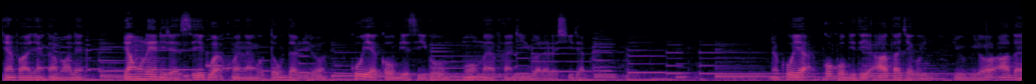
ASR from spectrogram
ရန်ပါရန်ခံမှာလဲပြောင်းလဲနေတဲ့ဈေးကွက်အခွင့်အလမ်းကိုသုံးသပ်ပြီးတော့ကိုယ့်ရဲ့ကုန်ပစ္စည်းကိုမွမ်းမံဖန်တီးယူရတာလည်းရှိတတ်ပါတယ်။ နော်ကိုယ့်ရဲ့ကိုယ့်ကုန်ပစ္စည်းအာသာချက်ကိုယူပြီးတော့အာသာ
